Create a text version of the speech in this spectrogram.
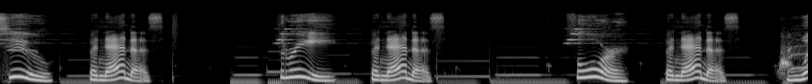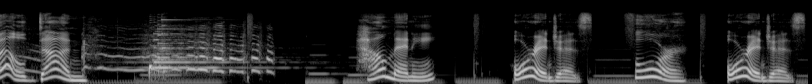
Two bananas. Three bananas. Four bananas. Well done! How many? Oranges. Four oranges.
